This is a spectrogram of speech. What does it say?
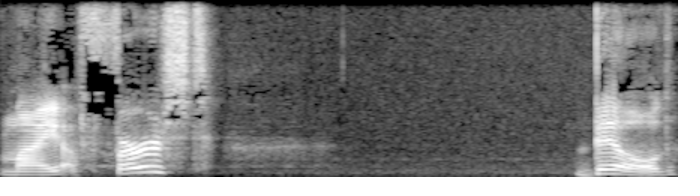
my first build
